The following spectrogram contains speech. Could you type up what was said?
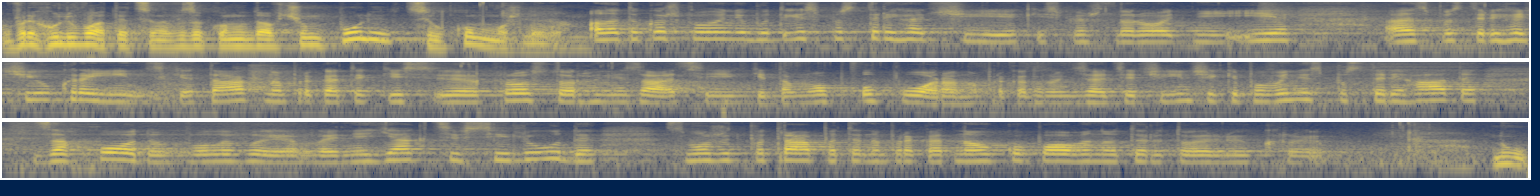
Врегулювати це в законодавчому полі цілком можливо. Але також повинні бути і спостерігачі, якісь міжнародні, і е, спостерігачі українські, так, наприклад, якісь е, просто організації, які там опора, наприклад, організація чи інші, які повинні спостерігати за ходом волевиявлення, як ці всі люди зможуть потрапити, наприклад, на окуповану територію Криму. Ну,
